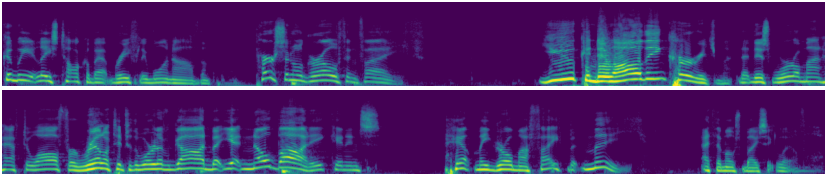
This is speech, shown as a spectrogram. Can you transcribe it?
Could we at least talk about briefly one of them? Personal growth in faith. You can do all the encouragement that this world might have to offer relative to the Word of God, but yet nobody can ins- help me grow my faith but me at the most basic level.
